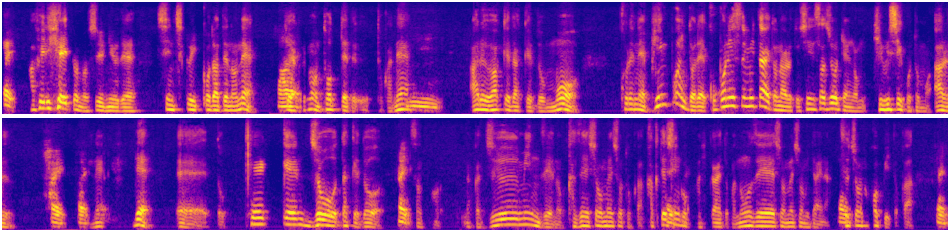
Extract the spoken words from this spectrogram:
はいアフィリエイトの収入で新築一戸建てのね、契はい。約ローン取ってるとかね、うん。あるわけだけども、これね、ピンポイントでここに住みたいとなると審査条件が厳しいこともある。はい。はい。ねで、えーっと、経験上だけど、はいそのなんか住民税の課税証明書とか、確定申告の控えとか、納税証明書みたいな、はい通帳のコピーとか、はい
